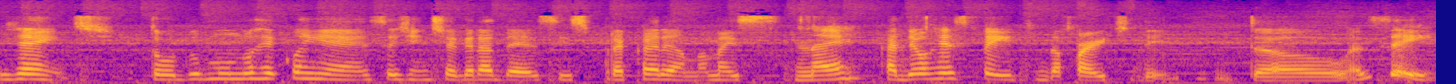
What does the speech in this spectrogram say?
Gente, todo mundo reconhece, a gente agradece isso pra caramba, mas, né, cadê o respeito da parte dele? Então, assim,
